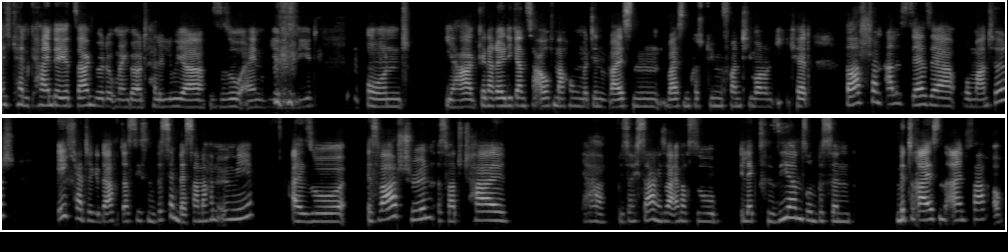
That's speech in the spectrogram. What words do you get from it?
ich kenne keinen, der jetzt sagen würde, oh mein Gott, Halleluja, so ein weirdes Lied. Und ja, generell die ganze Aufmachung mit den weißen, weißen Kostümen von Timon und Iket war schon alles sehr, sehr romantisch. Ich hätte gedacht, dass sie es ein bisschen besser machen irgendwie. Also, es war schön, es war total, ja, wie soll ich sagen, es war einfach so elektrisierend, so ein bisschen mitreißend einfach, auch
